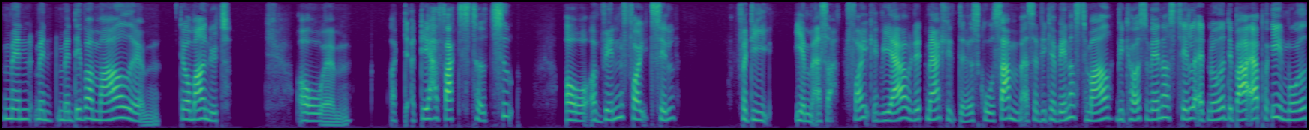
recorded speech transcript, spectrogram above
men, men, men det var meget, øh, det var meget nyt. Og, øhm, og det, det har faktisk taget tid at, at vende folk til. Fordi, jamen altså, folk, vi er jo lidt mærkeligt øh, skruet sammen. Altså, vi kan vende os til meget. Vi kan også vende os til, at noget det bare er på en måde,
